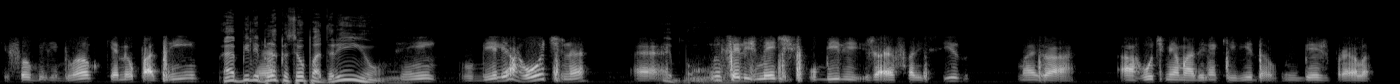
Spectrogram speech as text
que foi o Billy Blanco, que é meu padrinho. É, Billy né? Blanco é seu padrinho? Sim, o Billy e a Ruth, né? É, é bom. Infelizmente, o Billy já é falecido, mas a, a Ruth, minha madrinha querida, um beijo para ela,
